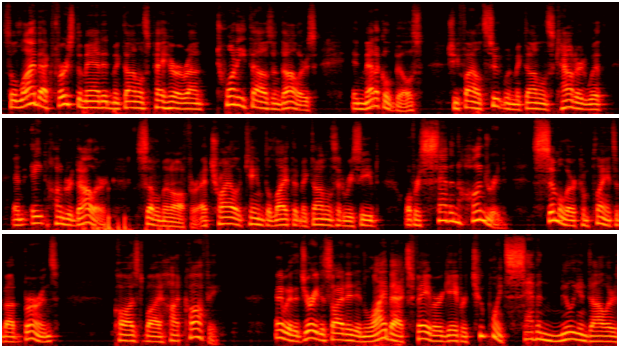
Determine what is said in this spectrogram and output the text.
So Liebeck first demanded McDonald's pay her around twenty thousand dollars in medical bills. She filed suit when McDonald's countered with an eight hundred dollar settlement offer. At trial, it came to light that McDonald's had received over seven hundred similar complaints about burns caused by hot coffee. Anyway, the jury decided in Liebeck's favor, gave her $2.7 million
